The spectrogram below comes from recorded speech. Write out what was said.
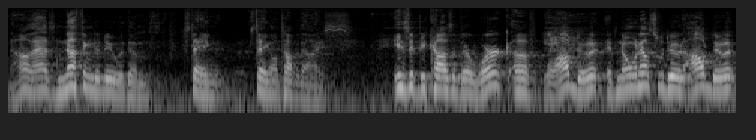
No, that has nothing to do with them staying, staying on top of the ice. Is it because of their work of, well, I'll do it. If no one else will do it, I'll do it.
